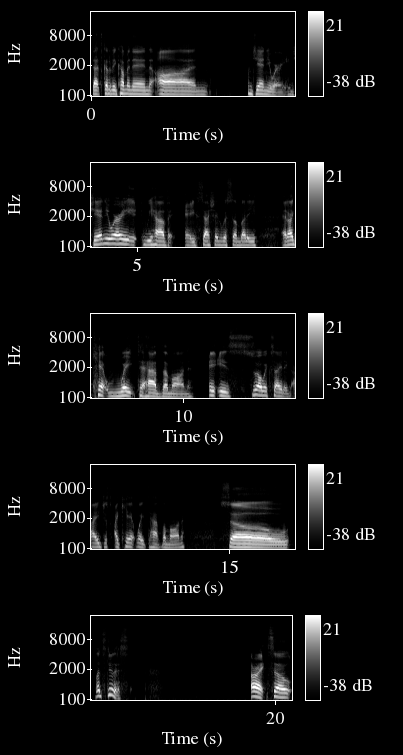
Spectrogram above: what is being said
That's gonna be coming in on January. January, we have a session with somebody and I can't wait to have them on. It is so exciting. I just I can't wait to have them on. So let's do this. All right, so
